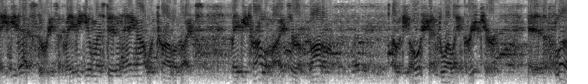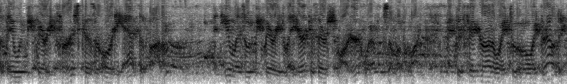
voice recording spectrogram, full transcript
Maybe that's the reason. Maybe humans didn't hang out with trilobites. Maybe trilobites are a bottom of the ocean dwelling creature, and in the flood they would be buried first because they're already at the bottom, and humans would be buried later because they're smarter, well, some of them are, and could figure out a way to avoid drowning.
